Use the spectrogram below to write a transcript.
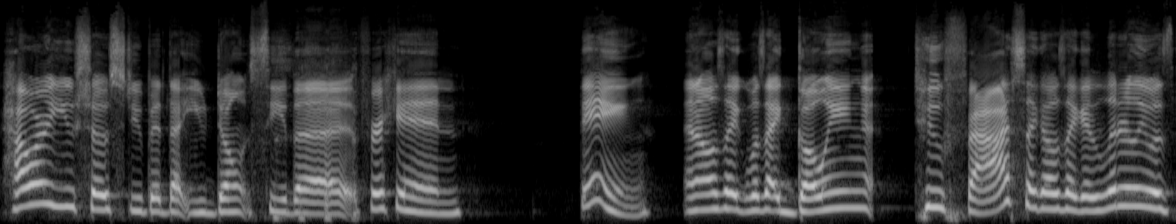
How are you so stupid that you don't see the freaking thing? And I was like, Was I going too fast? Like I was like, I literally was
